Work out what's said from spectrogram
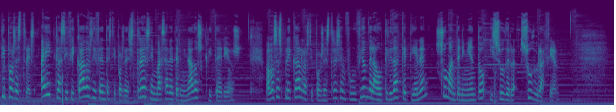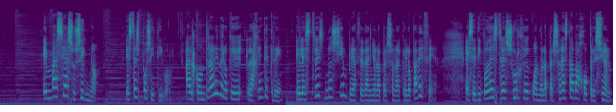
Tipos de estrés. Hay clasificados diferentes tipos de estrés en base a determinados criterios. Vamos a explicar los tipos de estrés en función de la utilidad que tienen, su mantenimiento y su, duración. En base a su signo, estrés positivo. Al contrario de lo que la gente cree, el estrés no siempre hace daño a la persona que lo padece. Ese tipo de estrés surge cuando la persona está bajo presión,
